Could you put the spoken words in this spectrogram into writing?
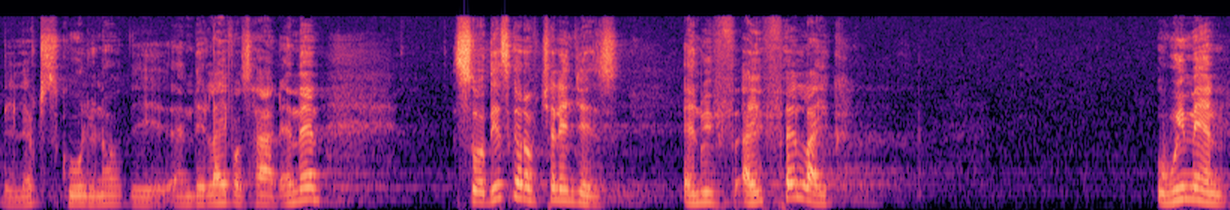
They left school, you know, they, and their life was hard. And then, so these kind of challenges, and I felt like women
